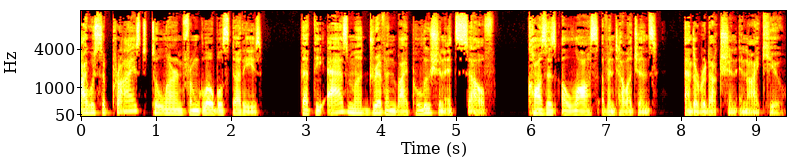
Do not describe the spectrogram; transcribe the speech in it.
I was surprised to learn from global studies that the asthma driven by pollution itself causes a loss of intelligence and a reduction in IQ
